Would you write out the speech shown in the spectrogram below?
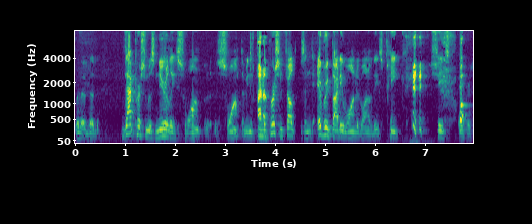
with the, the that person was nearly swamped. Swamped. I mean, I the person felt, and everybody wanted one of these pink sheets. Well.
